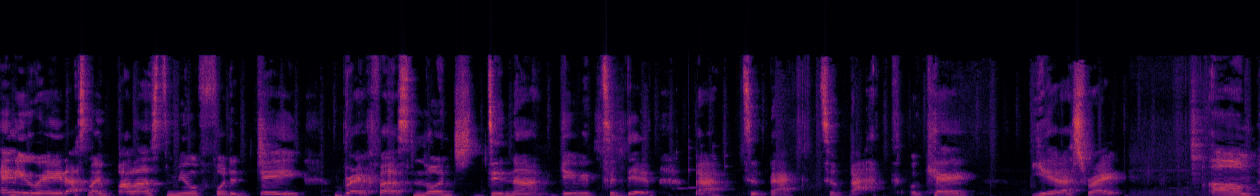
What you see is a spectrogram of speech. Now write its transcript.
Anyway, that's my balanced meal for the day. Breakfast, lunch, dinner. Gave it to them back to back to back. Okay? Yeah, that's right um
